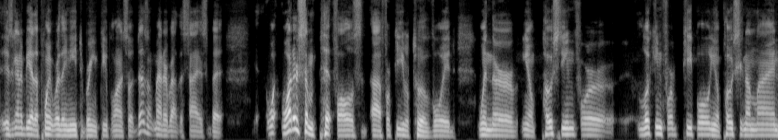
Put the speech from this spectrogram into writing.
is going to be at the point where they need to bring people on so it doesn't matter about the size but what what are some pitfalls uh, for people to avoid when they're you know posting for looking for people you know posting online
